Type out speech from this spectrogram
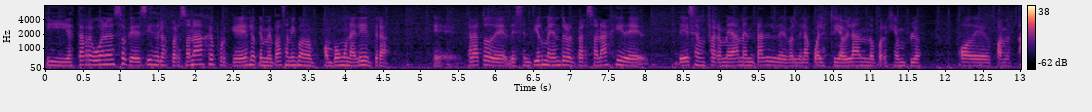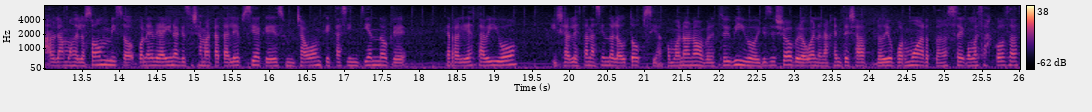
Y está re bueno eso que decís de los personajes, porque es lo que me pasa a mí cuando compongo una letra. Eh, trato de, sentirme dentro del personaje y de, esa enfermedad mental de, la cual estoy hablando, por ejemplo. O de cuando hablamos de los zombies, o ponerle ahí una que se llama catalepsia, que es un chabón que está sintiendo que en realidad está vivo y ya le están haciendo la autopsia, como no, no, pero estoy vivo y qué sé yo, pero bueno, la gente ya lo dio por muerto, no sé, como esas cosas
